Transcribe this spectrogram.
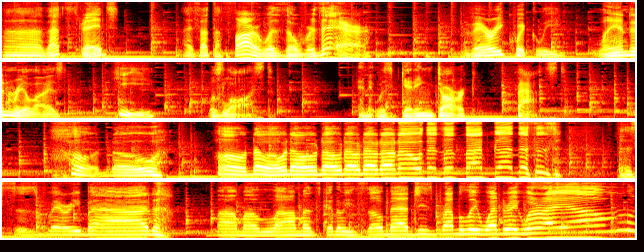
Uh, that's strange. I thought the far was over there. Very quickly, Landon realized he was lost. And it was getting dark fast. Oh no. Oh no, oh, no, no, no, no, no, no. This is not good. This is this is very bad. Mama Llama's gonna be so mad she's probably wondering where I am.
